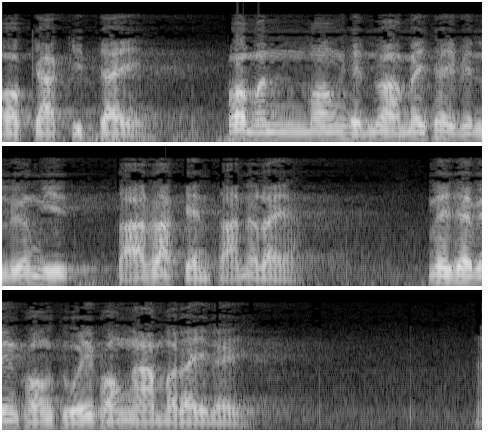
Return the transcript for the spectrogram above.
ออกจากจิตใจ เพราะมันมองเห็นว่าไม่ใช่เป็นเรื่องมีสาระแก่นสารอะไรอะไม่ใช่เป็นของสวยของงามอะไรเลยอ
